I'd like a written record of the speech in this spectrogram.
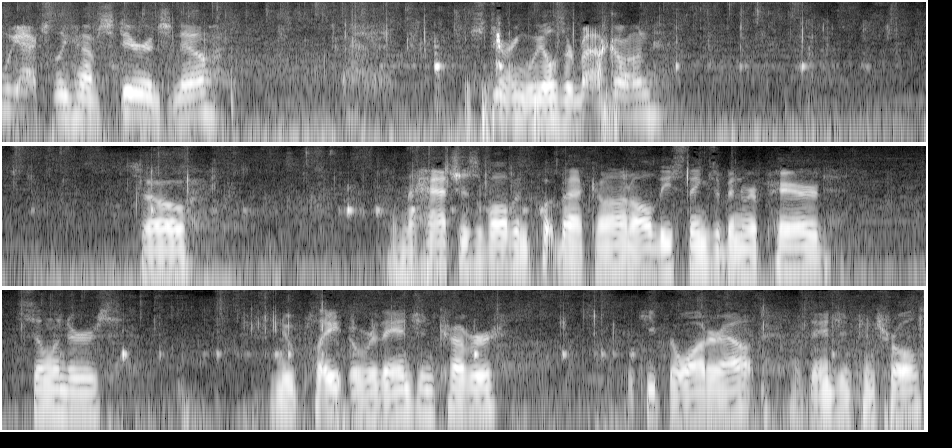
We actually have steerage now. The steering wheels are back on. So, and the hatches have all been put back on. All these things have been repaired. Cylinders, new plate over the engine cover to keep the water out of the engine controls.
